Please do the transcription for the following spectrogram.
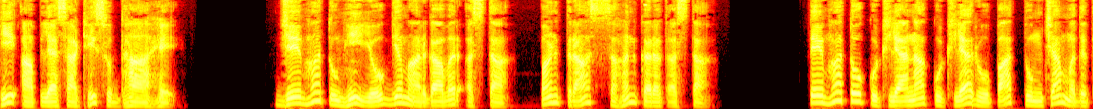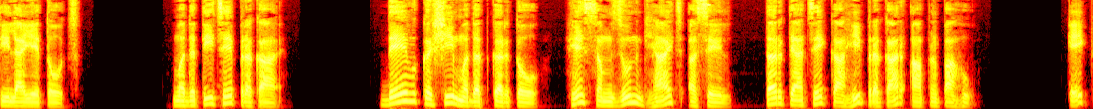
ही आपल्यासाठी सुद्धा आहे. जेव्हा तुम्ही योग्य मार्गावर असता पण त्रास सहन करत असता तेव्हा तो कुठल्या ना कुठल्या रूपात तुमच्या मदतीला येतोच. मदतीचे प्रकार. देव कशी मदत करतो हे समजून घ्यायच असेल तर त्याचे काही प्रकार आपण पाहू. एक?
